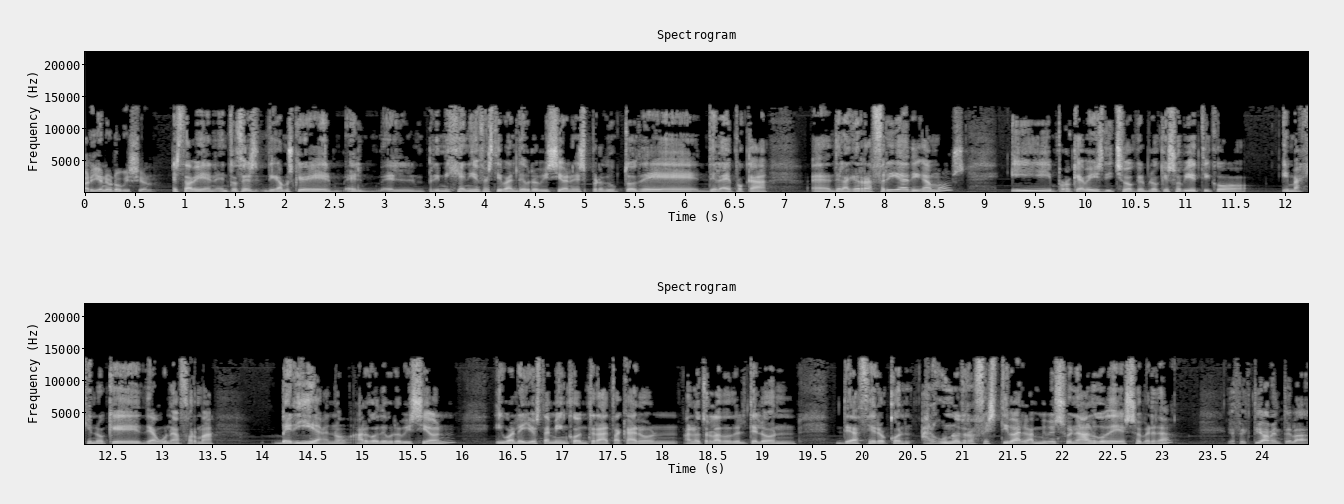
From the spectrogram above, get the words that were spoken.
harían Eurovisión. Está bien. Entonces, digamos que el, primigenio Festival de Eurovisión es producto de, de la época eh, de la Guerra Fría, digamos, y porque habéis dicho que el bloque soviético, imagino que de alguna forma vería ¿no? algo de Eurovisión. Igual ellos también contraatacaron al otro lado del telón de acero con algún otro festival. A mí me suena algo de eso, ¿verdad? Efectivamente, la,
